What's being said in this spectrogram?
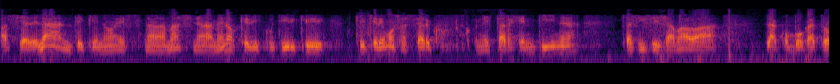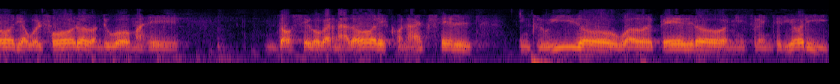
hacia adelante, que no es nada más y nada menos que discutir qué, qué queremos hacer con, con esta Argentina, que así se llamaba la convocatoria o el foro, donde hubo más de 12 gobernadores, con Axel incluido, Guado de Pedro, el ministro del Interior, y,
